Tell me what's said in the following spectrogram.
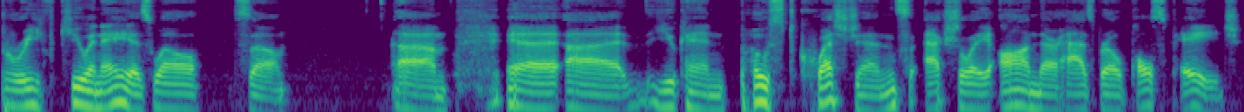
brief Q and A as well. So um, uh, uh, you can post questions actually on their Hasbro Pulse page.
